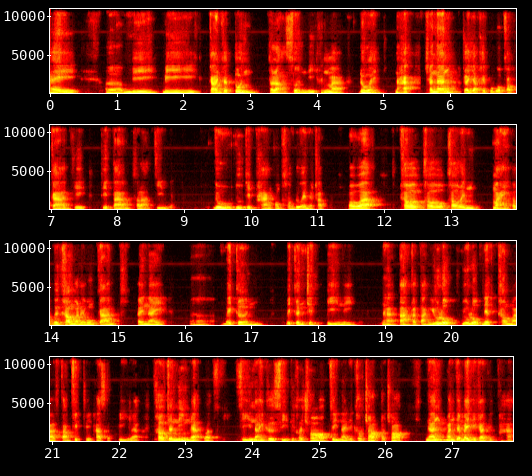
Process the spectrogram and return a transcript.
ให้มีมีการกระตุ้นตลาดส่วนนี้ขึ้นมาด้วยนะฮะฉะนั้นก็อยากให้ผู้ประกอบการที่ที่ตามตลาดจีนเนี่ยดูดูทิศทางของเขาด้วยนะครับ เพราะว่าเขาเขาเขาเป็นใหม่เขาเพิ่งเข้ามาในวงการภายในไม่เกินไม่เกินเจ็ดปีนี้ นะฮะต่างกับต่างยุโรปยุโรปเนี่ยเข้ามาสามสิบห้าสิบปีแล้วเขาจะนิ่งแล้วว่าสีไหนคือสีที่เขาชอบ สีไหนที่เขาชอบเขาชอบงั้นมันจะไม่มีการผิดพลาด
